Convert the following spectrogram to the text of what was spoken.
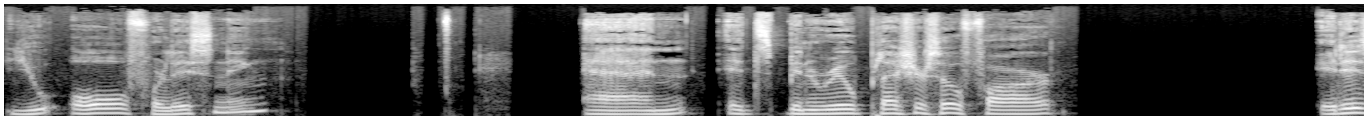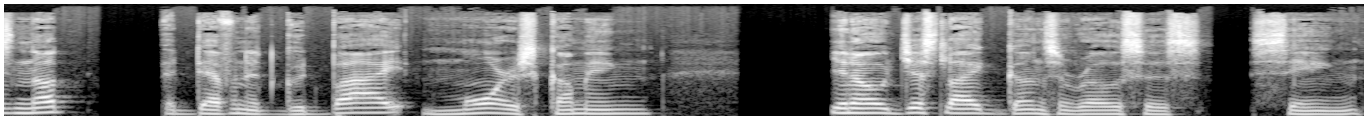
you all for listening. And it's been a real pleasure so far. It is not a definite goodbye, more is coming. You know, just like Guns N' Roses sing,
